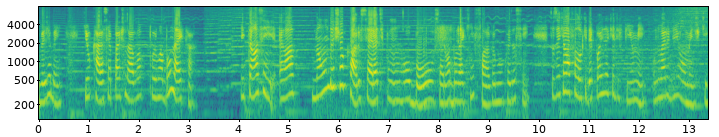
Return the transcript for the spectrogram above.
veja bem, que o cara se apaixonava por uma boneca. Então, assim, ela não deixou claro se era tipo um robô, se era uma boneca inflável, alguma coisa assim. Só sei que ela falou que depois daquele filme, o número de homens que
